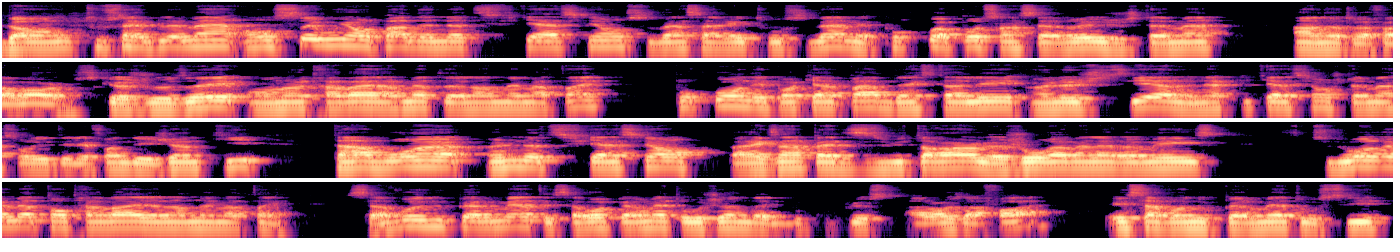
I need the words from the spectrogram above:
Donc, tout simplement, on sait, oui, on parle de notification, souvent ça arrive trop souvent, mais pourquoi pas s'en servir justement en notre faveur? Ce que je veux dire, on a un travail à remettre le lendemain matin. Pourquoi on n'est pas capable d'installer un logiciel, une application justement sur les téléphones des jeunes qui t'envoie une notification, par exemple à 18 heures, le jour avant la remise, tu dois remettre ton travail le lendemain matin. Ça va nous permettre et ça va permettre aux jeunes d'être beaucoup plus à leurs affaires et ça va nous permettre aussi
